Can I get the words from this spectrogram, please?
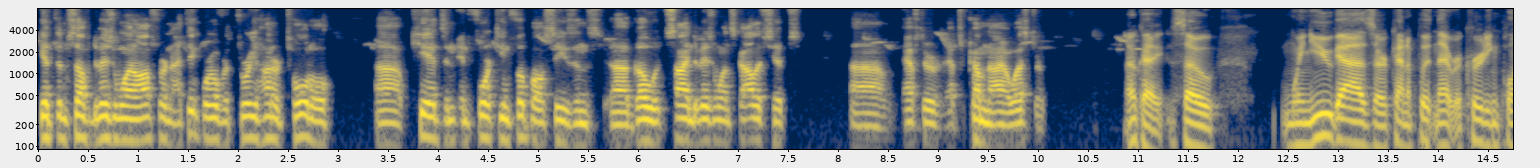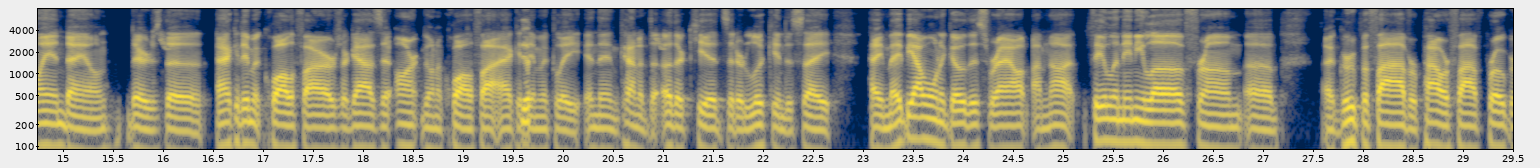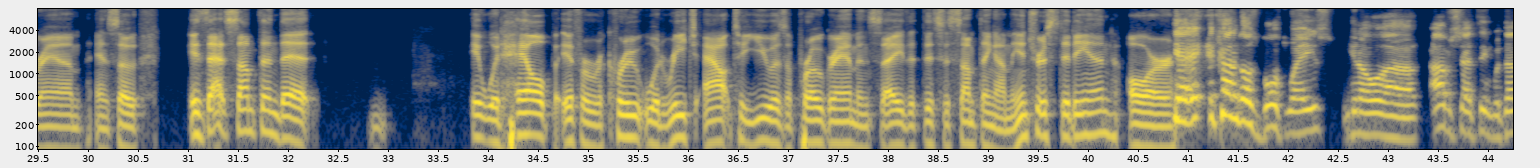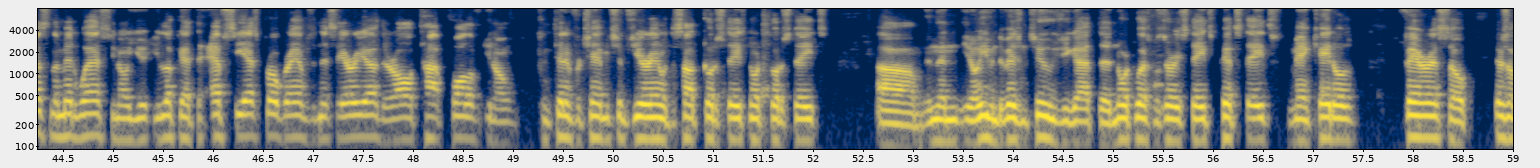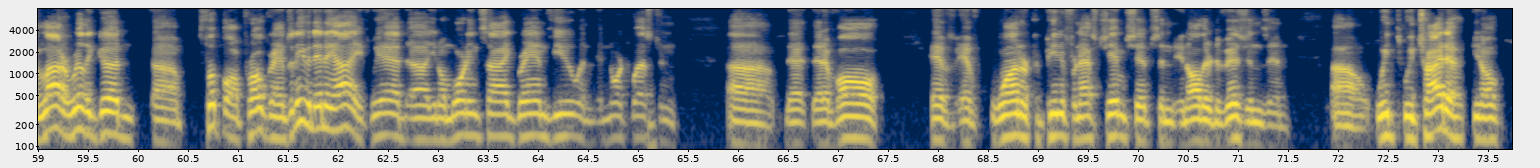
get themselves Division One offer. And I think we're over 300 total uh, kids in, in 14 football seasons uh, go sign Division One scholarships uh, after after coming to Iowa Western. Okay, so when you guys are kind of putting that recruiting plan down, there's the academic qualifiers or guys that aren't going to qualify academically, yep. and then kind of the other kids that are looking to say, "Hey, maybe I want to go this route. I'm not feeling any love from." Uh, a group of five or power five program and so is that something that it would help if a recruit would reach out to you as a program and say that this is something I'm interested in or yeah it, it kind of goes both ways you know uh, obviously I think with us in the Midwest you know you, you look at the FCS programs in this area they're all top quality you know contending for championships year in with the South Dakota States North Dakota States um, and then you know even Division twos you got the Northwest Missouri States Pitt States Mankato Ferris so there's a lot of really good uh, football programs, and even NAI. We had uh, you know Morningside, Grandview, and, and Northwestern uh, that that have all have have won or competed for national championships in, in all their divisions, and uh, we we try to you know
